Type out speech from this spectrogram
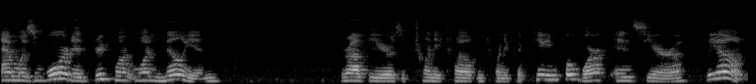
and was awarded 3.1 million throughout the years of 2012 and 2015 for work in Sierra Leone,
